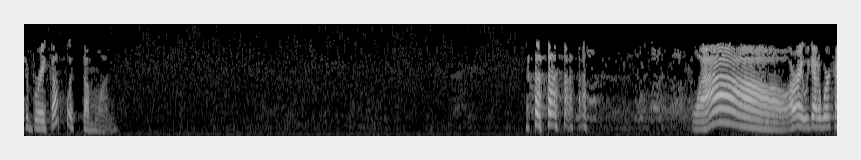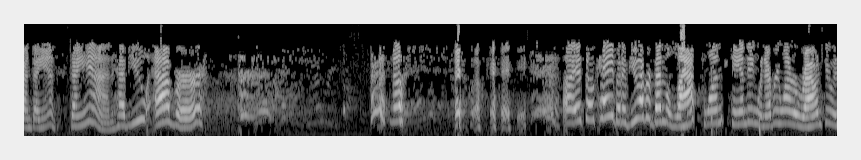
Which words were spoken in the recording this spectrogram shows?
to break up with someone? wow. All right, we got to work on Diane. Diane, have you ever. no. Uh, it's okay, but have you ever been the last one standing when everyone around you is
